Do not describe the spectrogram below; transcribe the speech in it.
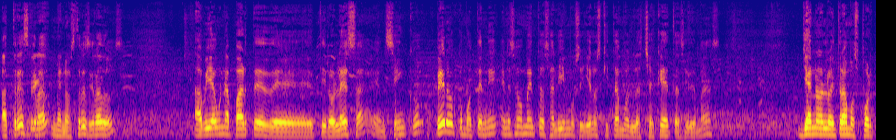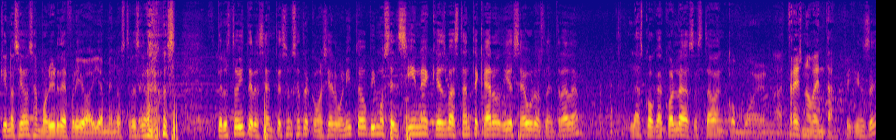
a 3 grados, menos 3 grados. Había una parte de tirolesa en 5, pero como en ese momento salimos y ya nos quitamos las chaquetas y demás, ya no lo entramos porque nos íbamos a morir de frío ahí a menos 3 grados. Pero estuvo interesante, es un centro comercial bonito. Vimos el cine que es bastante caro, 10 euros la entrada. Las Coca-Colas estaban como en... A 3.90. Fíjense,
